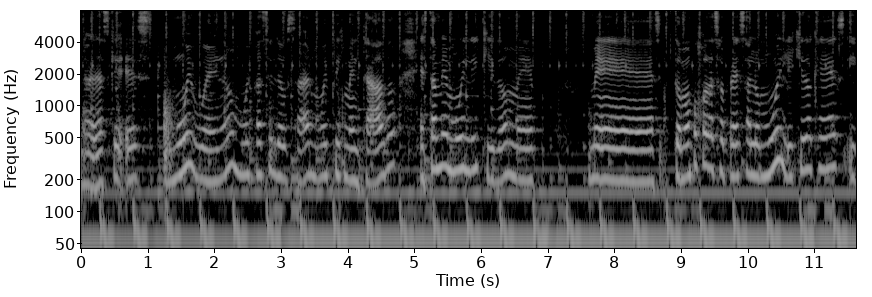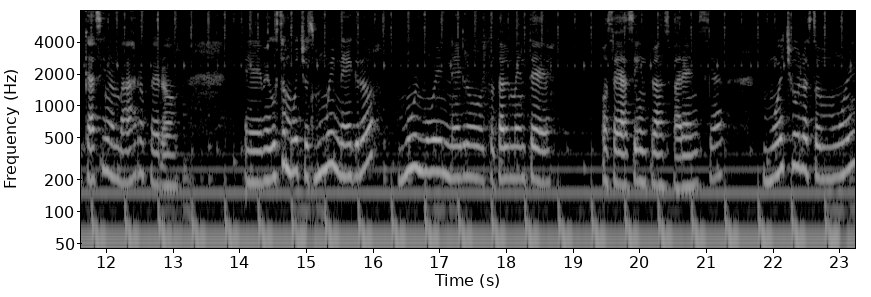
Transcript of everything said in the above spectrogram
La verdad es que es muy bueno, muy fácil de usar, muy pigmentado. Es también muy líquido. Me, me tomó un poco de sorpresa lo muy líquido que es y casi me embarro, pero eh, me gusta mucho. Es muy negro, muy, muy negro, totalmente, o sea, sin transparencia. Muy chulo, estoy muy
